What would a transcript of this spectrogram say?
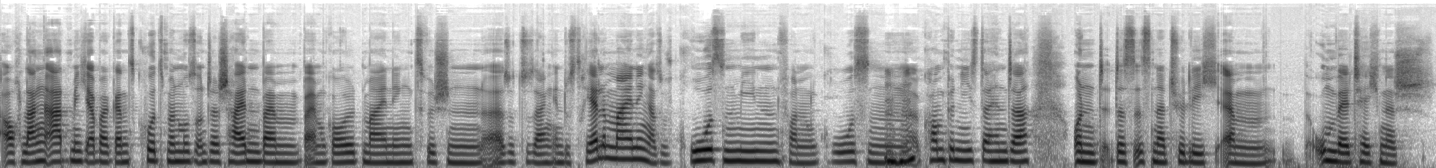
auch langatmig, aber ganz kurz, man muss unterscheiden beim, beim Goldmining zwischen äh, sozusagen industriellem Mining, also großen Minen von großen mhm. äh, Companies dahinter. Und das ist natürlich ähm, umwelttechnisch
